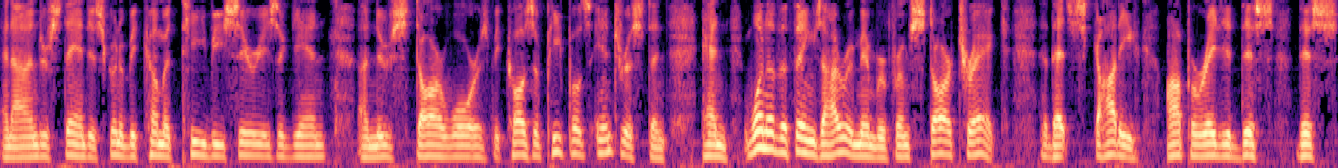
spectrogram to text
and I understand it's going to become a TV series again, a new Star Wars, because of people's interest. And and one of the things I remember from Star Trek that Scotty operated this this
